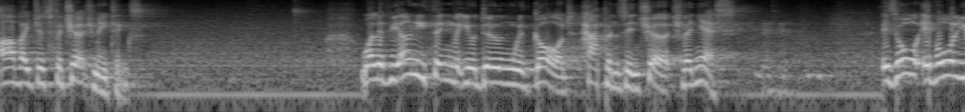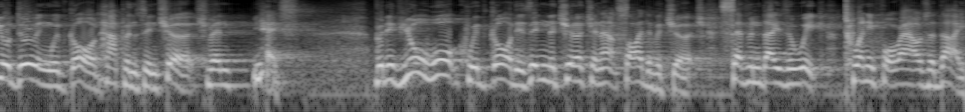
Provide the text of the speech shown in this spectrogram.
Are they just for church meetings? Well, if the only thing that you're doing with God happens in church, then yes. Is all, if all you're doing with God happens in church, then yes. But if your walk with God is in the church and outside of the church, seven days a week, 24 hours a day,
